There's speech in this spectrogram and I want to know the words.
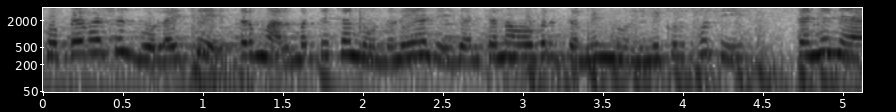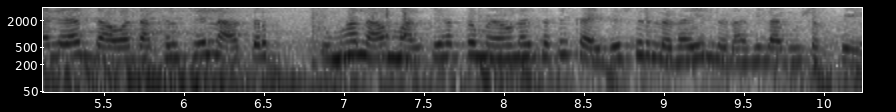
सोप्या भाषेत बोलायचे तर मालमत्तेच्या नोंदणीआधी ज्यांच्या नावावर जमीन नोंदणीकृत होती त्यांनी न्यायालयात दावा दाखल केला तर तुम्हाला मालकी हक्क मिळवण्यासाठी कायदेशीर लढाई लढावी लागू शकते.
